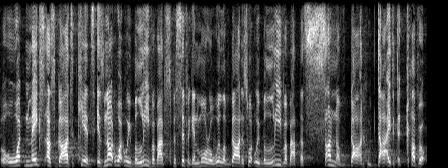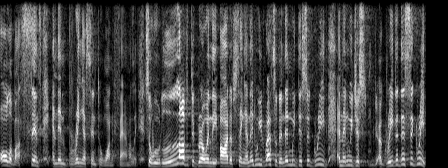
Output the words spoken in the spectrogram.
what makes us God's kids is not what we believe about specific and moral will of God, it's what we believe about the Son of God who died to cover all of our sins and then bring us into one family. So we would love to grow in the art of singing, and then we wrestled, and then we disagreed, and then we just agreed to disagree.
